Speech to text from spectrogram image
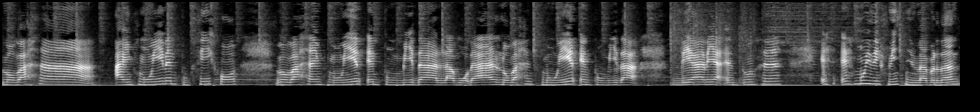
lo vas a, a influir en tus hijos, lo vas a influir en tu vida laboral, lo vas a influir en tu vida diaria. Entonces es, es muy difícil, la verdad,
